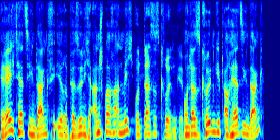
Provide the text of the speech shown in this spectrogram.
Recht herzlichen Dank für Ihre persönliche Ansprache an mich Und dass es Kröten gibt. und dass es Kröten gibt. Auch herzlichen Dank.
